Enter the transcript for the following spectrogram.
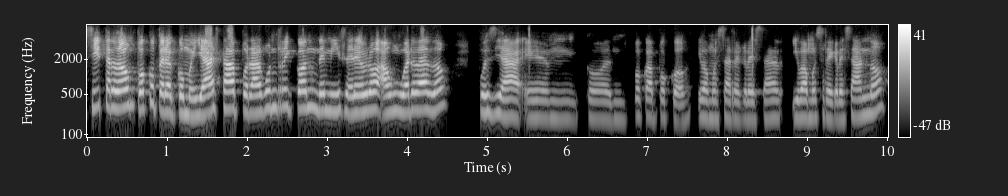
sí, tardó un poco, pero como ya estaba por algún rincón de mi cerebro aún guardado, pues ya em, con poco a poco íbamos a regresar, íbamos regresando.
